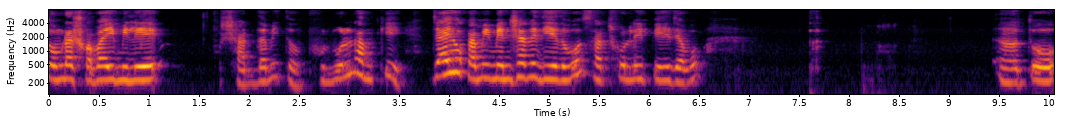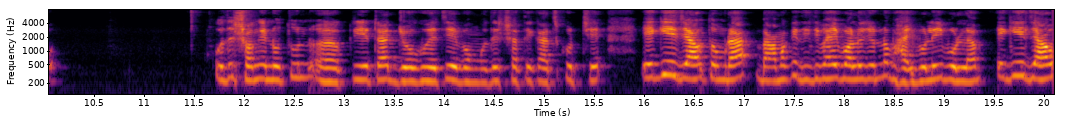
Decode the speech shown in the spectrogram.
তোমরা সবাই মিলে সারদামই তো? ভুল বললাম কি? যাই হোক, আমি মেনশানে দিয়ে দেবো সার্চ করলেই পেয়ে যাব। তো ওদের সঙ্গে নতুন ক্রিয়েটার যোগ হয়েছে এবং ওদের সাথে কাজ করছে। এগিয়ে যাও তোমরা, বা আমাকে দিদিভাই বলার জন্য ভাই বলেই বললাম। এগিয়ে যাও,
